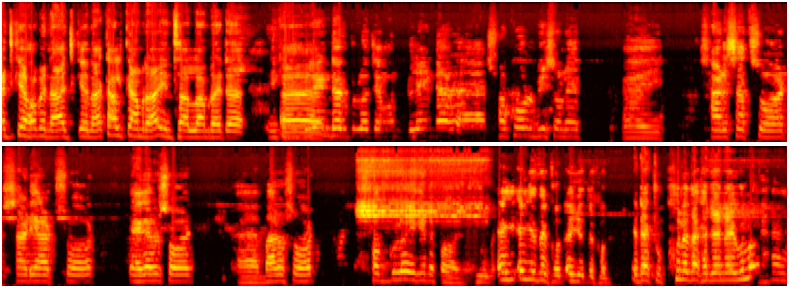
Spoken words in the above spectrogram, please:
আজকে হবে না আজকে না কালকে আমরা ইনশাআল্লাহ আমরা এটা ব্লেন্ডারগুলো যেমন ব্লেন্ডার সকল ভীষণের এই সাড়ে সাতশো ওয়াট সাড়ে আটশো ওয়াট এগারোশো ওয়াট বারোশো ওয়াট সবগুলো এখানে পাওয়া যায়। এই এই যে দেখুন এই যে দেখুন এটা একটু খুলে দেখা যায় না এগুলো? হ্যাঁ।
